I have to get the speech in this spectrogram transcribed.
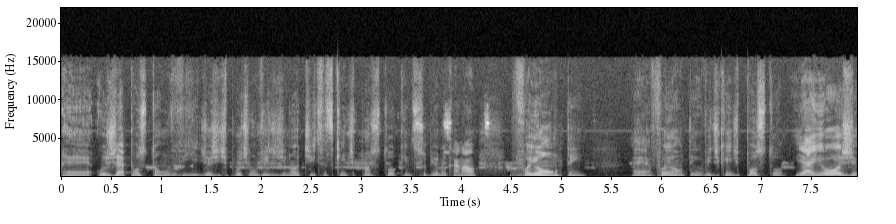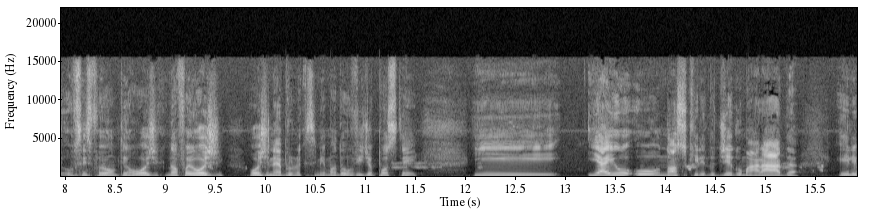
é, o Gé postou um vídeo, a gente, o último vídeo de notícias que a gente postou, que a gente subiu no canal, foi ontem. É, foi ontem, o vídeo que a gente postou. E aí hoje, não sei se foi ontem ou hoje, não, foi hoje, hoje, né, Bruno, que você me mandou um vídeo, eu postei. E, e aí o, o, nosso querido Diego Marada, ele,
